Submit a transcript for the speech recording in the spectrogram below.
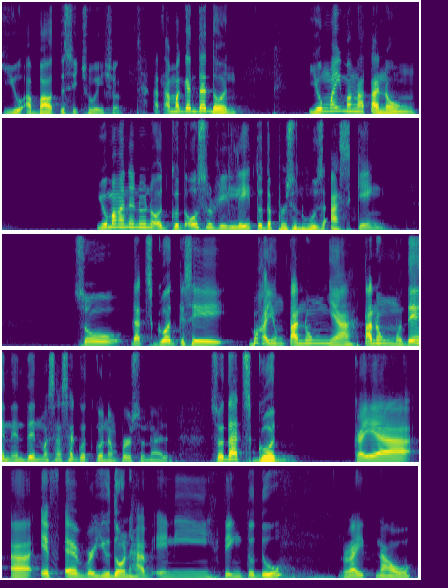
you about the situation. At ang maganda doon, yung may mga tanong, yung mga nanonood could also relate to the person who's asking. So, that's good kasi baka yung tanong niya, tanong mo din and then masasagot ko ng personal. So that's good. Kaya uh, if ever you don't have anything to do right now,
